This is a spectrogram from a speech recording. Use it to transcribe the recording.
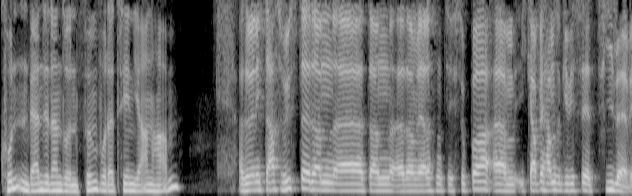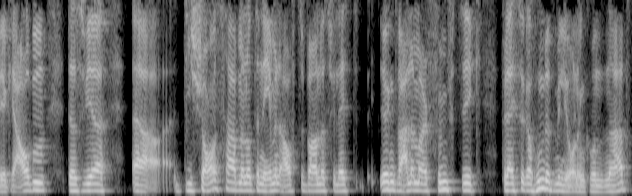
Kunden werden Sie dann so in fünf oder zehn Jahren haben? Also wenn ich das wüsste, dann, äh, dann, äh, dann wäre das natürlich super. Ähm, ich glaube, wir haben so gewisse Ziele. Wir glauben, dass wir äh, die Chance haben, ein Unternehmen aufzubauen, das vielleicht irgendwann einmal 50, vielleicht sogar 100 Millionen Kunden hat.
